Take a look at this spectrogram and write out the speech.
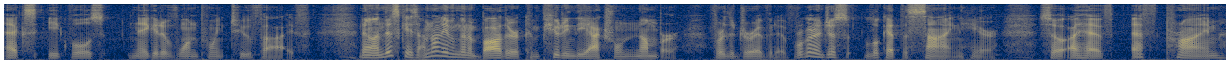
x equals negative 1.25. Now in this case, I'm not even going to bother computing the actual number for the derivative. We're going to just look at the sign here. So I have f prime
